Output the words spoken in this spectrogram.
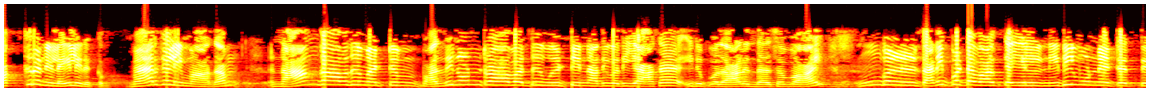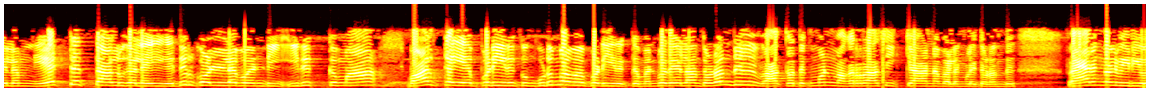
வக்ர நிலையில் இருக்கும். மார்கழி மாதம் நான்காவது மற்றும் பதினொன்றாவது வீட்டின் அதிபதியாக இருப்பதால் இந்த செவ்வாய் உங்கள் தனிப்பட்ட வாழ்க்கையில் நிதி முன்னேற்றத்திலும் ஏற்றத்தாழ்வுகளை எதிர்கொள்ள வேண்டி இருக்குமா? வாழ்க்கை எப்படி இருக்கும்? குடும்பம் எப்படி இருக்கும்? என்பதையெல்லாம் தொடர்ந்து வாக்கத்துக்கு முன் மகர ராசிக்கான பலங்களை தொடர்ந்து பாருங்கள் வீடியோ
